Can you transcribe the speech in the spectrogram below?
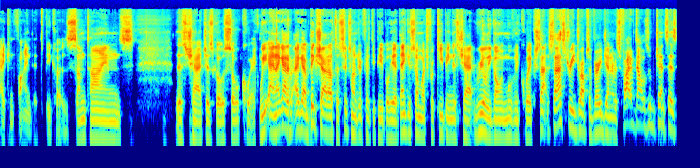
I can find it because sometimes this chat just goes so quick. We and I got a, I got a big shout out to 650 people here. Thank you so much for keeping this chat really going, moving quick. Sa- Sastry drops a very generous five dollars super chat. Says,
